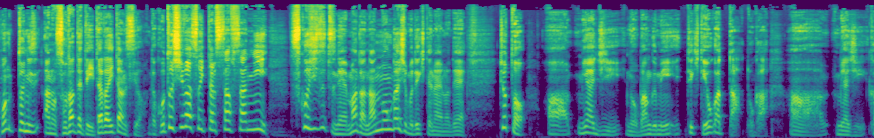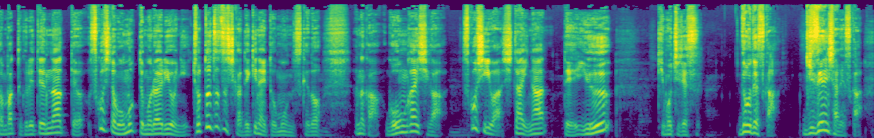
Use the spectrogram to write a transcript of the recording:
本当にあの育てていただいたんですよ。で今年はそういったスタッフさんに少しずつね、まだ何の恩返しもできてないので、ちょっと、あー宮治の番組できてよかったとか、あー宮治頑張ってくれてんなって少しでも思ってもらえるように、ちょっとずつしかできないと思うんですけど、なんかご恩返しが少しはしたいなっていう気持ちです。どうですか？偽善者ですか？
